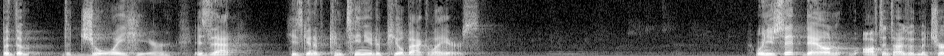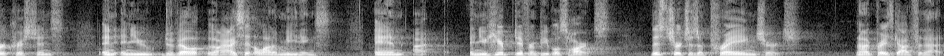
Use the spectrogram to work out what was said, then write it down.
But the, the joy here is that he's going to continue to peel back layers. When you sit down, oftentimes with mature Christians, and, and you develop, I sit in a lot of meetings, and, I, and you hear different people's hearts. This church is a praying church, and I praise God for that.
